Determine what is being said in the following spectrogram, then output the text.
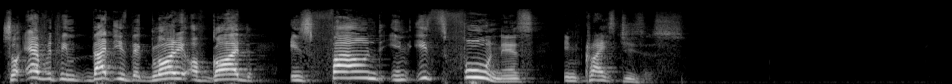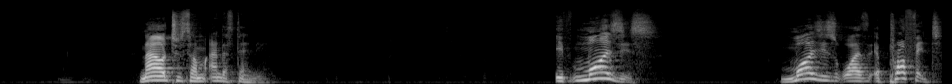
So everything that is the glory of God is found in its fullness in Christ Jesus. Now to some understanding. If Moses Moses was a prophet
